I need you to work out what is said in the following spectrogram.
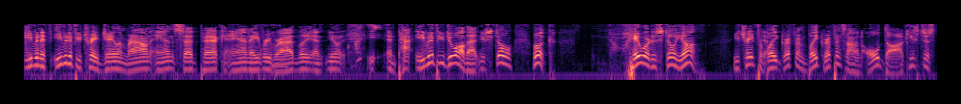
Even if, even if you trade Jaylen Brown and said pick and Avery mm-hmm. Bradley and, you know, and Pat, even if you do all that, you're still, look, Hayward is still young. You trade for Yeah. Blake Griffin. Blake Griffin's not an old dog. He's just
